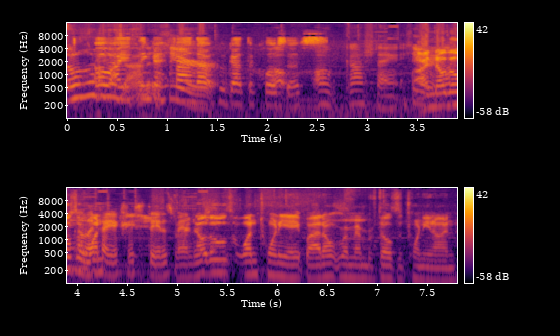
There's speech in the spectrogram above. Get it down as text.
I don't Oh, I think I added. found out who got the oh, closest. oh, gosh dang it. I Here, know let those me- are I like one- how you actually stayed as I Mander. know there was a 128, but I don't remember if there was a 29.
